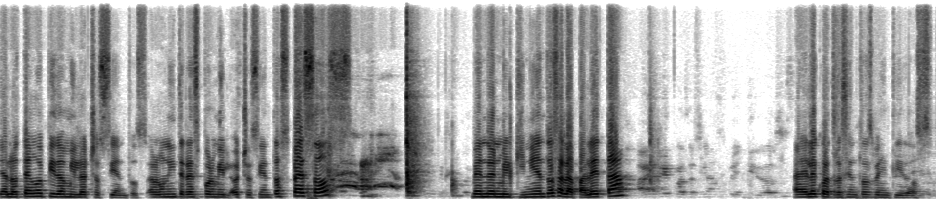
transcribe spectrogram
Ya lo tengo y pido 1.800. ¿Algún interés por 1.800 pesos? Vendo en 1.500 a la paleta. AL422.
